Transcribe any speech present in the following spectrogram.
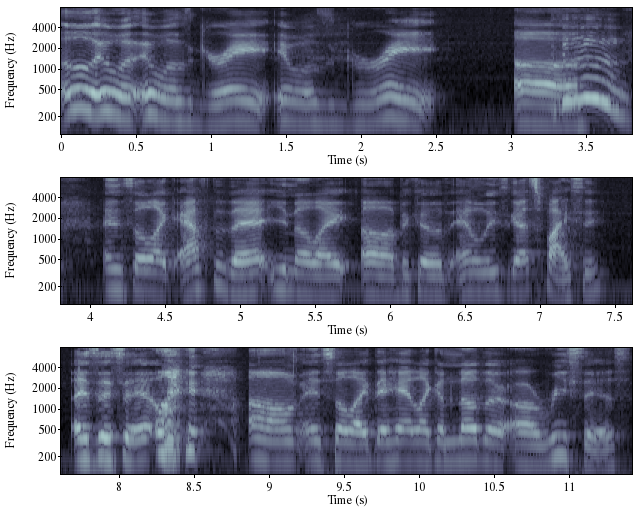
oh, it was it was great. It was great. Uh, and so like after that, you know, like uh, because Annalise got spicy, as they said, like um, and so like they had like another uh, recess.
